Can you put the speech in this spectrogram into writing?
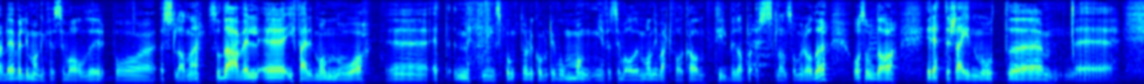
er det veldig mange festivaler på Østlandet. Så det er vel eh, i ferd med å nå et metningspunkt når det kommer til hvor mange festivaler man i hvert fall kan tilby da på østlandsområdet, og som da retter seg inn mot eh, eh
